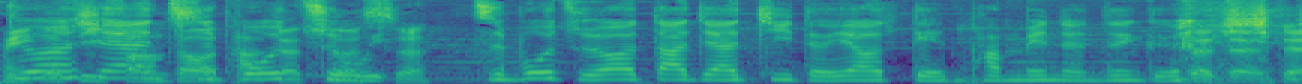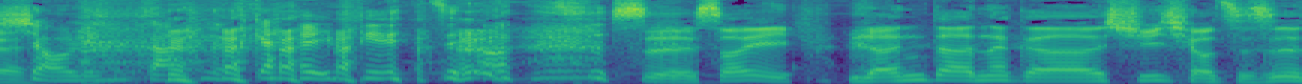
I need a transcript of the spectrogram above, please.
每个地方都有他的特色。直播主要大家记得要点旁边的那个小铃铛的概念，这样 是。所以人的那个需求只是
